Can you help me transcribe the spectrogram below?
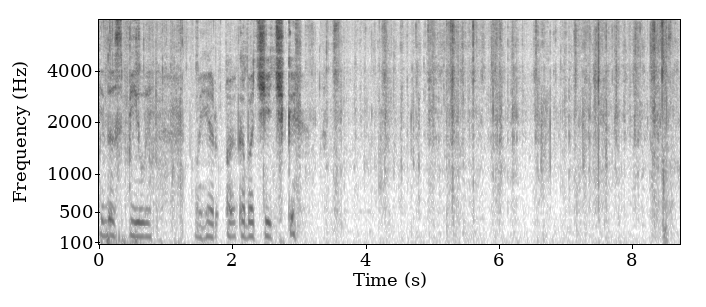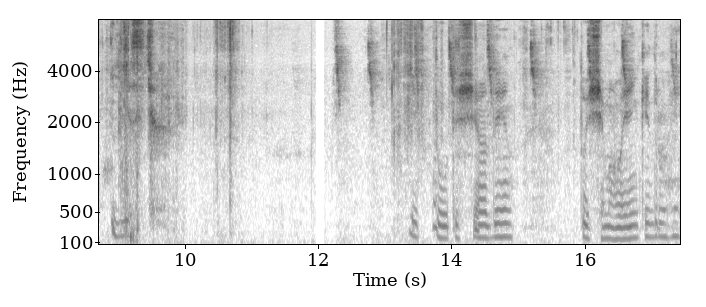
підоспіли кабачечки. І тут ще один. Тут ще маленький другий.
